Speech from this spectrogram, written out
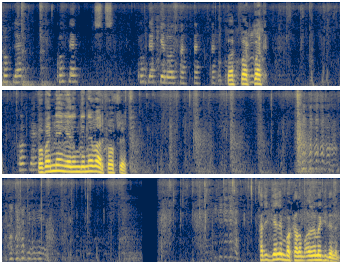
Koflet. Koflet. Şşt, şşt. Koflet gel oğlum. Heh, heh, heh. Bak bak bak. Babaannen elinde ne var Kofret? Hadi gelin bakalım ağıla gidelim.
